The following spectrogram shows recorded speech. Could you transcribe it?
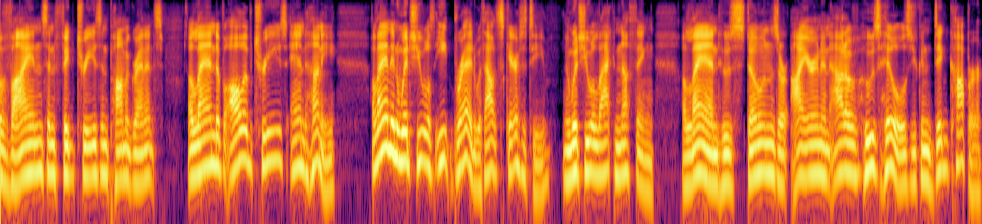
of vines and fig trees and pomegranates, a land of olive trees and honey, a land in which you will eat bread without scarcity, in which you will lack nothing, a land whose stones are iron and out of whose hills you can dig copper.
